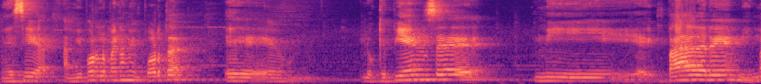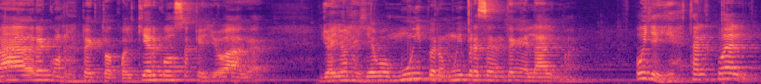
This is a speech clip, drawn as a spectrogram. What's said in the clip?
Me decía, a mí por lo menos me importa eh, lo que piense mi padre, mi madre con respecto a cualquier cosa que yo haga, yo a ellos les llevo muy, pero muy presente en el alma. Oye, y es tal cual.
